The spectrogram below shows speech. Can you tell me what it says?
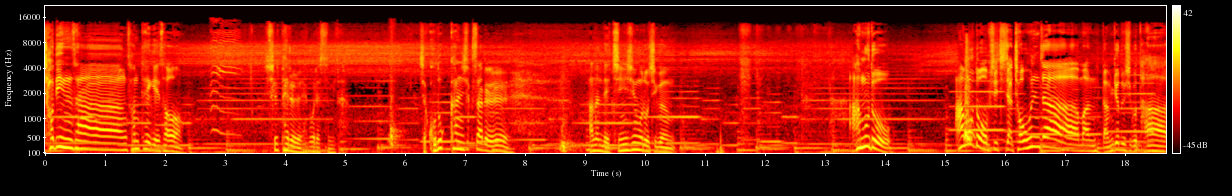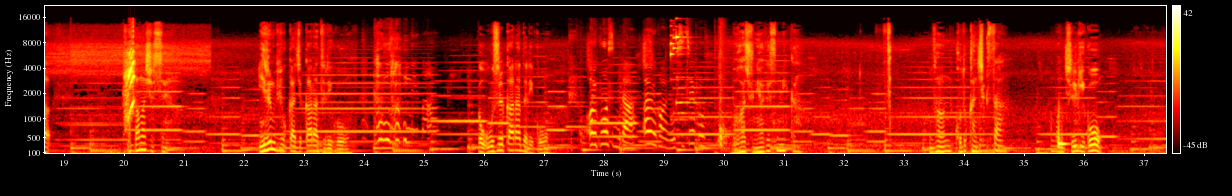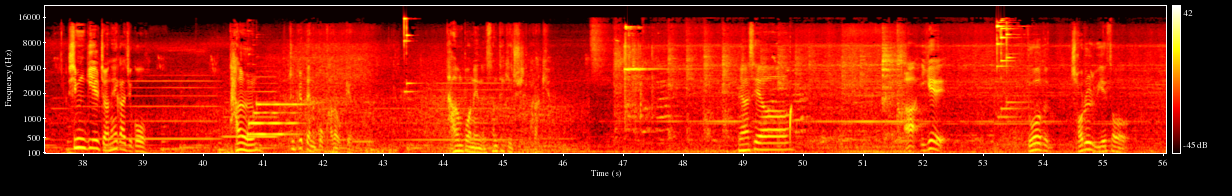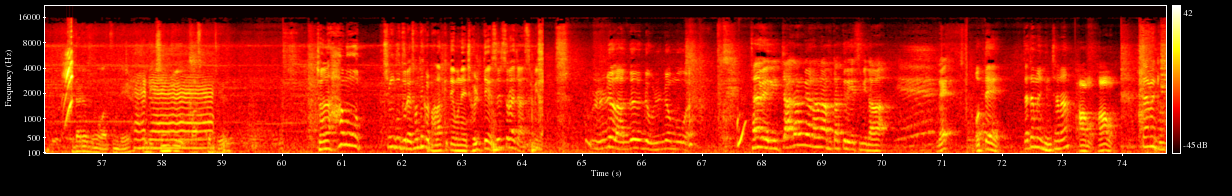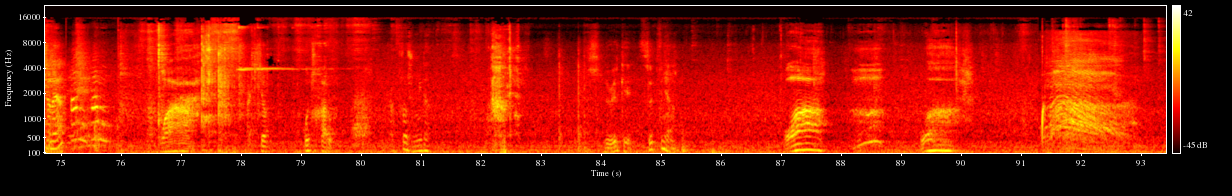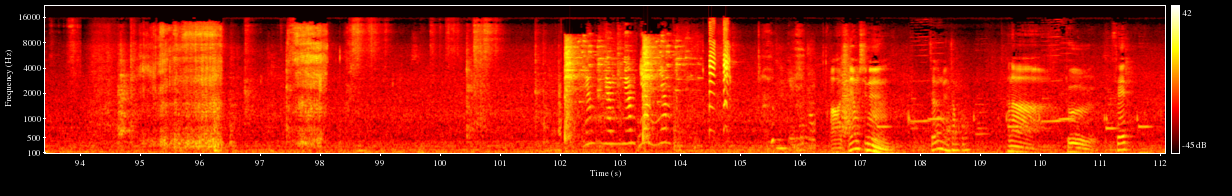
첫인상 선택에서 실패를 해버렸습니다. 진짜 고독한 식사를 하는데 진심으로 지금 아무도 아무도 없이 진짜 저 혼자만 남겨두시고 다, 다 떠나셨어요. 이름표까지 깔아드리고 감사합니다. 그 옷을 깔아드리고 어, 고맙습니다. 아유, 가 역시 최고. 뭐가 중요하겠습니까? 우선 고독한 식사 한번 즐기고 심기일전 해가지고 다음 투표 때는 꼭 받아올게요. 다음번에는 선택해 주길 바랄게요. 안녕하세요. 아 이게 누워도 저를 위해서 기다려준 것 같은데 우리 진주 마스코트 저는 하모 친구들의 선택을 받았기 때문에 절대 쓸쓸하지 않습니다 울면 안 되는데 울면 먹어요 사장님 여기 짜장면 하나 부탁드리겠습니다 네 어때? 짜장면 괜찮아? 하모 하모 짜장면 괜찮아요? 하모 하모 와 맛있죠? 고춧가루 딱 풀어줍니다 근데 왜 이렇게 슬프냐 와. 와. 아, 진영 씨는 짜장면 짬뽕. 하나, 둘, 셋.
